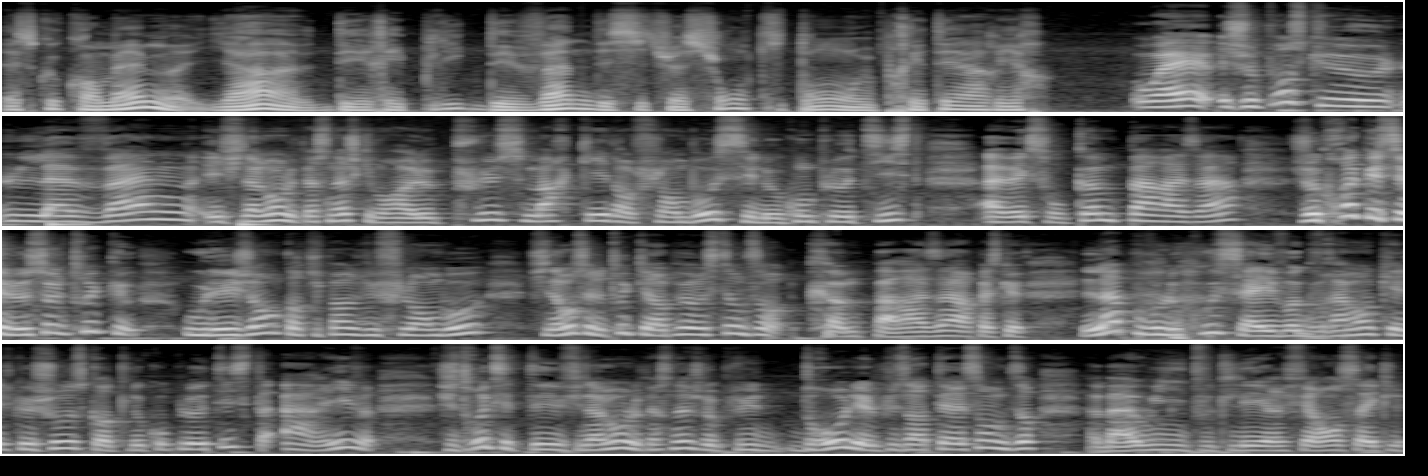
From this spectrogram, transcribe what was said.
Est-ce que quand même, il y a des répliques, des vannes, des situations qui t'ont euh, prêté à rire Ouais, je pense que la vanne et finalement le personnage qui m'aura le plus marqué dans le flambeau, c'est le complotiste avec son comme par hasard. Je crois que c'est le seul truc où les gens, quand tu parles du flambeau, finalement c'est le truc qui est un peu resté en disant comme par hasard. Parce que là, pour le coup, ça évoque vraiment quelque chose quand le complotiste arrive. J'ai trouvé que c'était finalement le personnage le plus drôle et le plus intéressant en me disant ah bah oui, toutes les références avec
